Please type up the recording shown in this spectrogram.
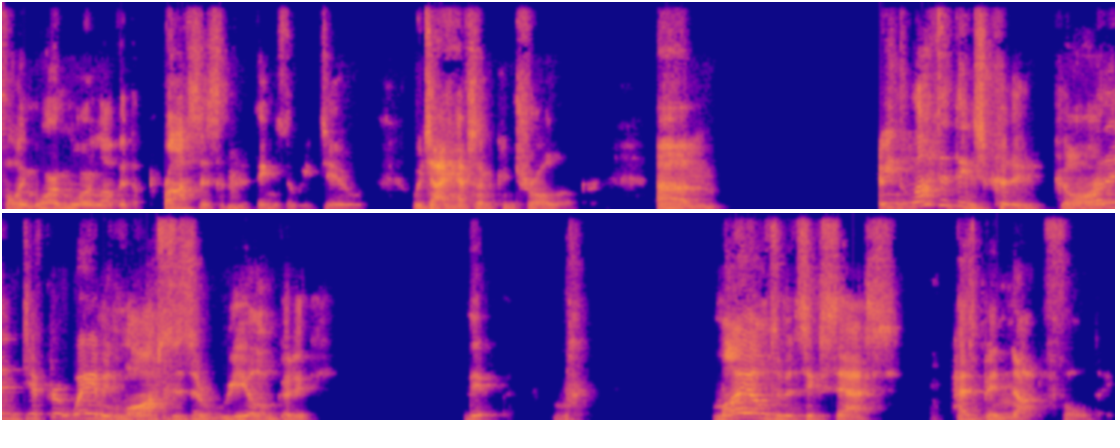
falling more and more in love with the process of the things that we do, which I have some control over. Um, I mean, lots of things could have gone a different way. I mean, loss is a real good. The, my ultimate success has been not folding,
